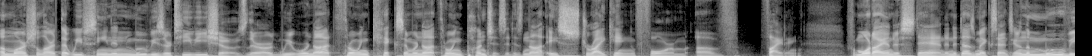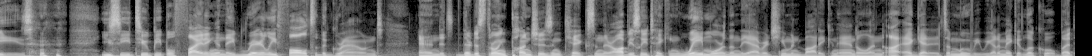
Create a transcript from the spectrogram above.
a martial art that we've seen in movies or TV shows. There are we, we're not throwing kicks and we're not throwing punches. It is not a striking form of fighting. From what I understand, and it does make sense, you know, in the movies, you see two people fighting and they rarely fall to the ground. and it's they're just throwing punches and kicks, and they're obviously taking way more than the average human body can handle. And I, I get it; it's a movie. We got to make it look cool. But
